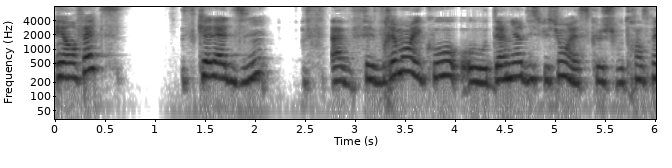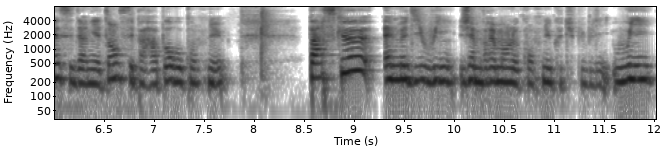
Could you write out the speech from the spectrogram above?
et en fait, ce qu'elle a dit a fait vraiment écho aux dernières discussions. est ce que je vous transmets ces derniers temps, c'est par rapport au contenu. Parce que elle me dit oui, j'aime vraiment le contenu que tu publies. Oui,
